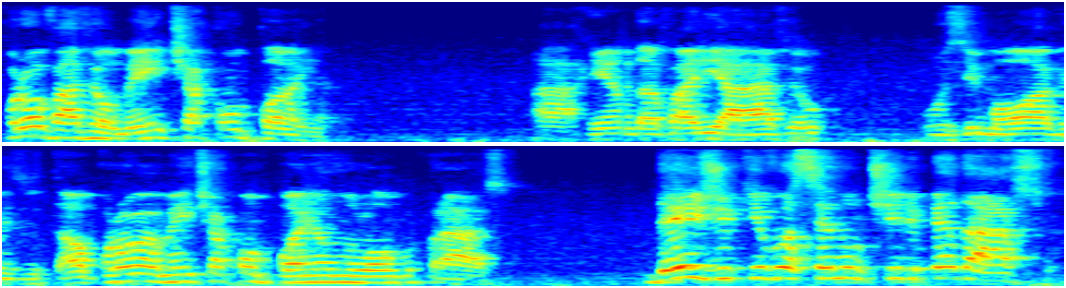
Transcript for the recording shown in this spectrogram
provavelmente acompanha. A renda variável os imóveis e tal, provavelmente acompanham no longo prazo. Desde que você não tire pedaço.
